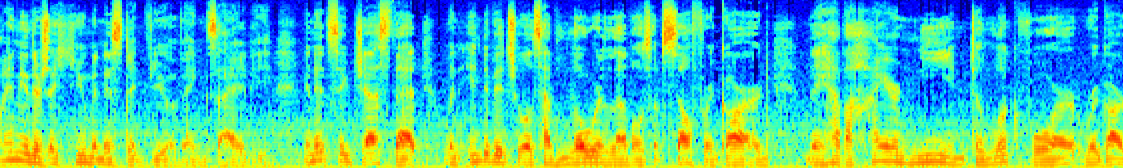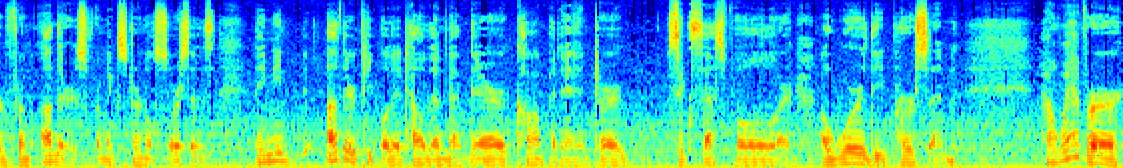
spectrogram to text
Finally, there's a humanistic view of anxiety, and it suggests that when individuals have lower levels of self regard, they have a higher need to look for regard from others, from external sources. They need other people to tell them that they're competent or successful or a worthy person. However,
